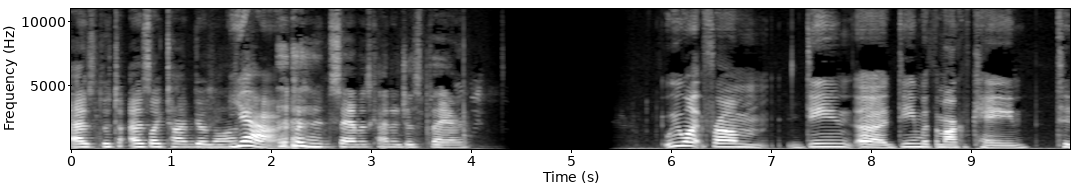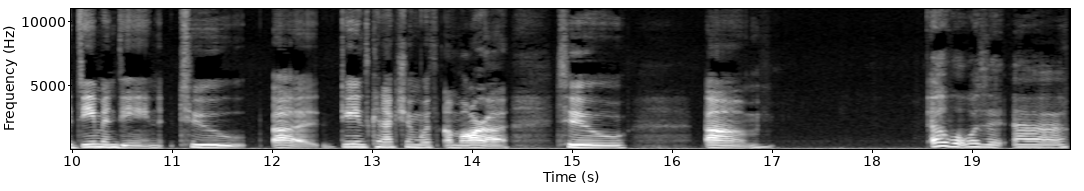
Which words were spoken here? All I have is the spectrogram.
as the t- as like time goes on. Yeah. and Sam is kind of just there. We went from Dean uh Dean with the mark of Cain to Demon Dean to uh Dean's connection with Amara to um oh what was it? Uh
